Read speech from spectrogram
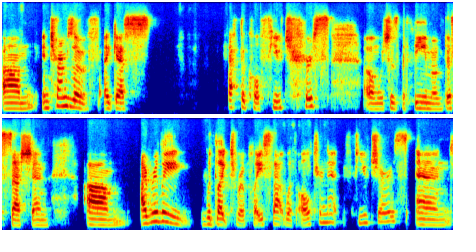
um, in terms of, I guess, ethical futures, um, which is the theme of this session, um, I really would like to replace that with alternate futures. And,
